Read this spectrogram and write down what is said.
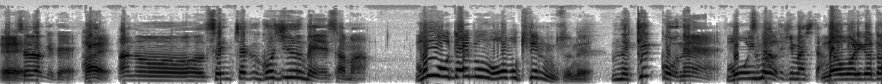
ええ。そういうわけで、はい。あのー先着50名様。もうだいぶ応募来てるんですよね。ね、結構ね、もう今ってきました。何割方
